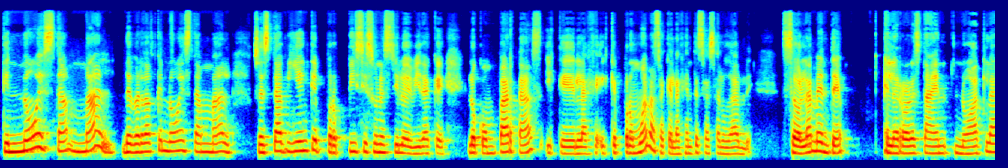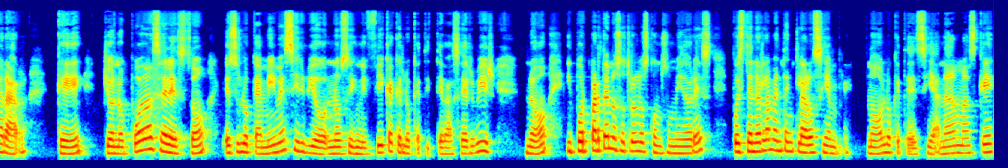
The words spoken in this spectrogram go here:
que no está mal, de verdad que no está mal. O sea, está bien que propicies un estilo de vida, que lo compartas y que, la, y que promuevas a que la gente sea saludable. Solamente el error está en no aclarar que yo no puedo hacer esto, eso es lo que a mí me sirvió, no significa que es lo que a ti te va a servir. ¿no? Y por parte de nosotros los consumidores, pues tener la mente en claro siempre, ¿no? Lo que te decía, nada más que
